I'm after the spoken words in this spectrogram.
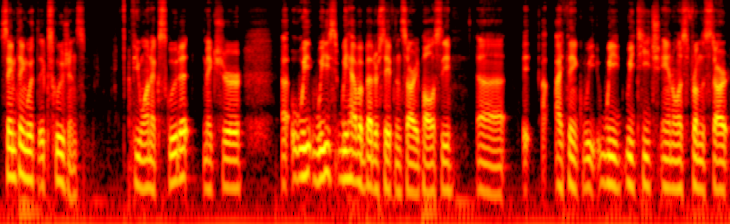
Same thing with exclusions. If you want to exclude it, make sure uh, we, we, we have a better safe than sorry policy. Uh, I think we, we, we teach analysts from the start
